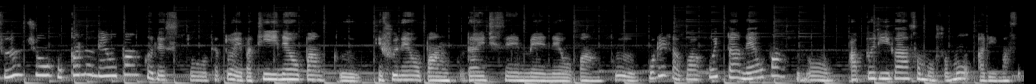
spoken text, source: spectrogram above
通常他のネオバンクですと、例えば T ネオバンク、F ネオバンク、第一生命ネオバンク、これらはこういったネオバンクのアプリがそもそもあります。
